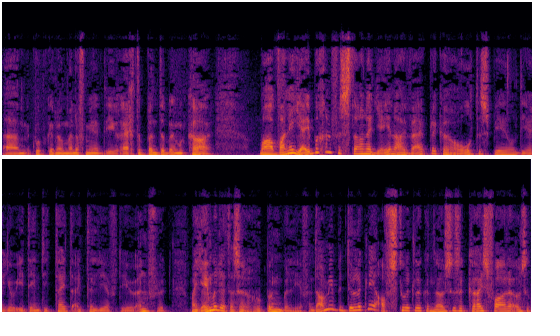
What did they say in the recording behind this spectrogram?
Ehm um, ek hoop ek nou min of meer die regte punte bymekaar. Maar wanneer jy begin verstaan dat jy in daai werklike rol te speel deur jou identiteit uit te leef, deur jou invloed, maar jy moet dit as 'n roeping beleef. En daarmee bedoel ek nie afstootlik en nou soos 'n kruisvader ou se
